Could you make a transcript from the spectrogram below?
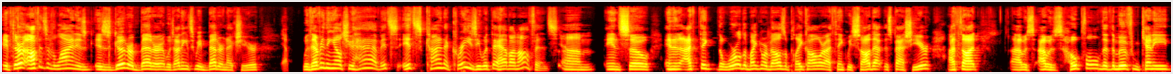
if their offensive line is is good or better, which I think it's gonna be better next year, yep. with everything else you have, it's it's kind of crazy what they have on offense. Um, and so, and I think the world of Mike Norvell as a play caller, I think we saw that this past year. I thought I was I was hopeful that the move from Kenny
